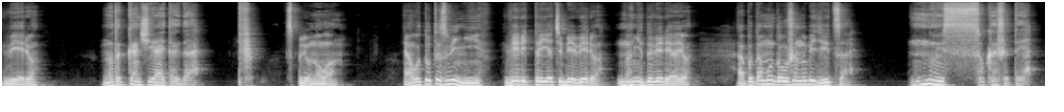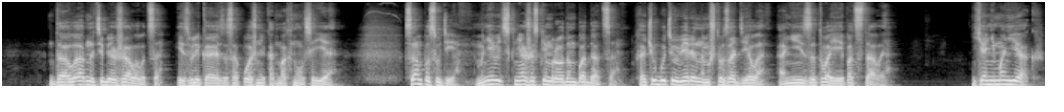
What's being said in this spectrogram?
Верю. Ну так кончай тогда. Пф, сплюнул он. А вот тут извини, верить-то я тебе верю, но не доверяю. А потому должен убедиться. Ну и сука же ты. Да ладно тебе жаловаться, извлекая за сапожник, отмахнулся я. Сам посуди, мне ведь с княжеским родом податься. Хочу быть уверенным, что за дело, а не из-за твоей подставы. Я не маньяк,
